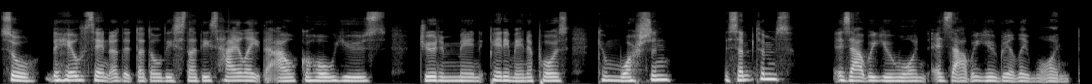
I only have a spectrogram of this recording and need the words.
So the health centre that did all these studies highlight that alcohol use during men- perimenopause can worsen the symptoms. Is that what you want? Is that what you really want?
